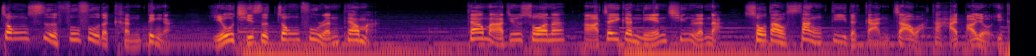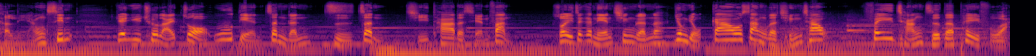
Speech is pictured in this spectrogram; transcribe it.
中氏夫妇的肯定啊，尤其是中夫人挑马。挑马就说呢，啊，这个年轻人呐，受到上帝的感召啊，他还保有一颗良心，愿意出来做污点证人，指证其他的嫌犯。所以这个年轻人呢，拥有高尚的情操，非常值得佩服啊。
